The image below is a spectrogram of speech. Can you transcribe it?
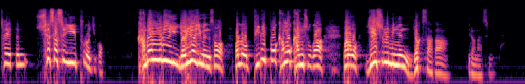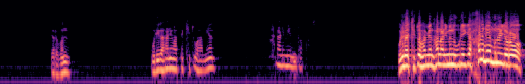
차였던 쇠사슬이 풀어지고 감옥문이 열려지면서 바로 빌립보 감옥 간수가 바로 예수를 믿는 역사가 일어났습니다. 여러분, 우리가 하나님 앞에 기도하면 하나님이 응답하세요. 우리가 기도하면 하나님은 우리에게 하늘의 문을 열어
